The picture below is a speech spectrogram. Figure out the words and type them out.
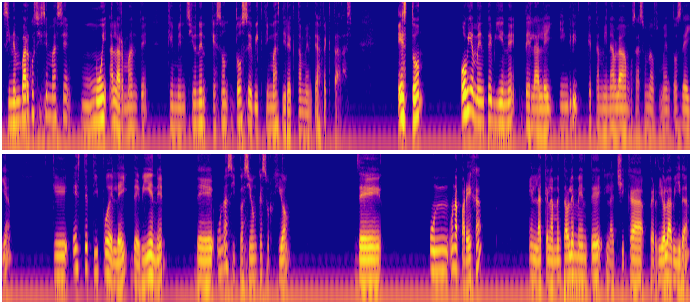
Sin embargo, sí se me hace muy alarmante que mencionen que son 12 víctimas directamente afectadas. Esto obviamente viene de la ley Ingrid, que también hablábamos hace unos momentos de ella, que este tipo de ley deviene de una situación que surgió de una pareja en la que lamentablemente la chica perdió la vida,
